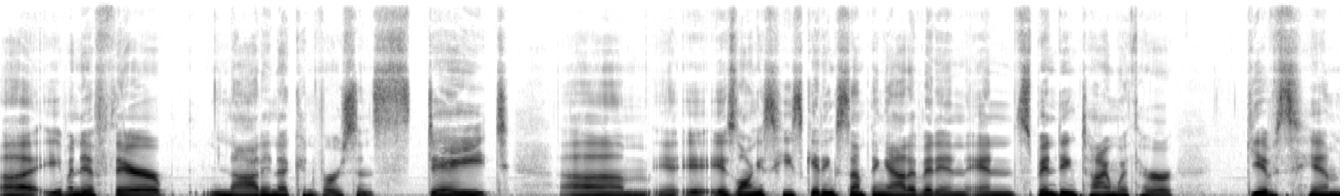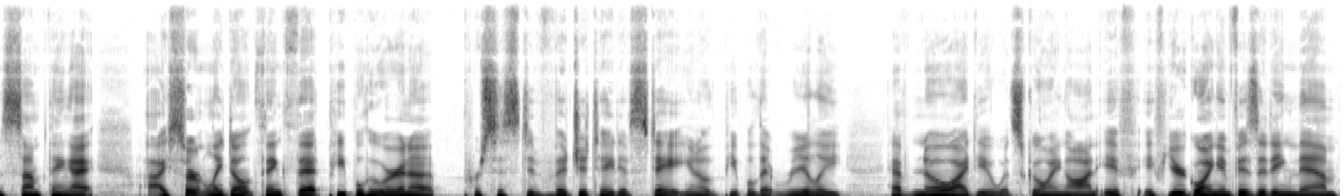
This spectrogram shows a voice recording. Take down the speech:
uh, even if they're not in a conversant state um, it, it, as long as he's getting something out of it and, and spending time with her gives him something I, I certainly don't think that people who are in a persistent vegetative state, you know, the people that really have no idea what's going on. If if you're going and visiting them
